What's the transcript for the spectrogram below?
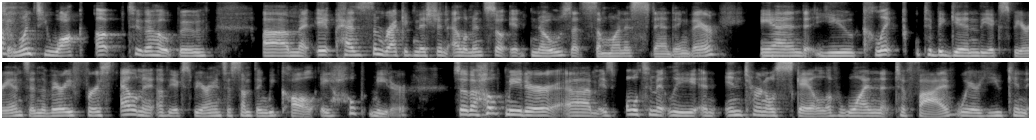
So once you walk up to the Hope booth, um, it has some recognition elements, so it knows that someone is standing there. And you click to begin the experience. And the very first element of the experience is something we call a hope meter. So the hope meter um, is ultimately an internal scale of one to five, where you can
